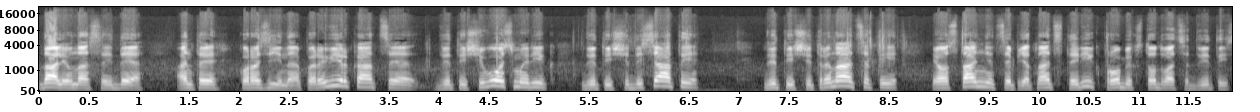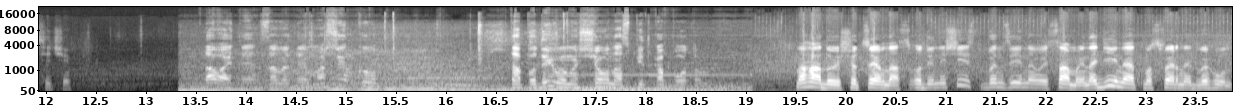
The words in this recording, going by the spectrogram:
Далі у нас йде антикоразійна перевірка. Це 2008 рік, 2010, 2013 і останній це 15 рік, пробіг 122 тисячі. Давайте заведемо машинку та подивимося, що у нас під капотом. Нагадую, що це в нас 1,6 бензиновий, самий надійний атмосферний двигун.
